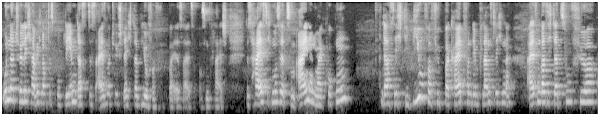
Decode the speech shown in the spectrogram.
Und natürlich habe ich noch das Problem, dass das Eisen natürlich schlechter bioverfügbar ist als aus dem Fleisch. Das heißt, ich muss ja zum einen mal gucken, dass ich die Bioverfügbarkeit von dem pflanzlichen Eisen, was ich dazu führe,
